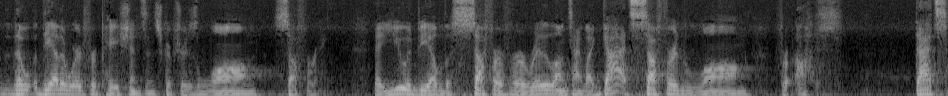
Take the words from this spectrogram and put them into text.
the, the other word for patience in Scripture is long suffering. That you would be able to suffer for a really long time. Like God suffered long for us. That's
